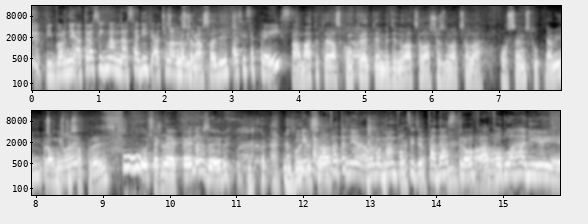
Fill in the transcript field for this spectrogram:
Výborne. A teraz ich mám nasadiť. A čo mám Skúste robiť? nasadiť. Asi sa prejsť? A máte teraz konkrétne medzi 0,6 0,8 8 stupňami. Promile? Skúste sa prejsť. Fú, však že... to je jak trenažer. Idem sa... tak opatrne, lebo mám pocit, že padá strop a podlaha nie je.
